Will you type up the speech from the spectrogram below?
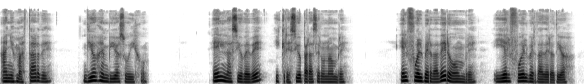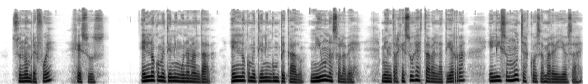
Años más tarde, Dios envió a su Hijo. Él nació bebé y creció para ser un hombre. Él fue el verdadero hombre y Él fue el verdadero Dios. Su nombre fue Jesús. Él no cometió ninguna maldad, él no cometió ningún pecado, ni una sola vez. Mientras Jesús estaba en la tierra, Él hizo muchas cosas maravillosas.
